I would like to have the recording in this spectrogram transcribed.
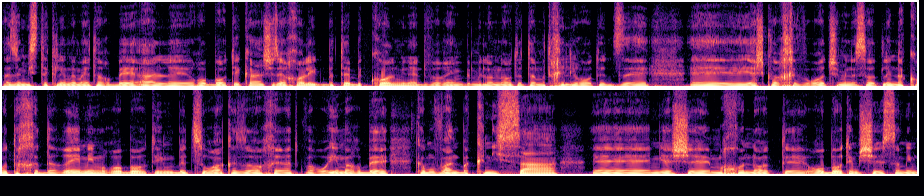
אז הם מסתכלים באמת הרבה על רובוטיקה, שזה יכול להתבטא בכל מיני דברים. במלונות אתה מתחיל לראות את זה, יש כבר חברות שמנסות לנקות את החדרים עם רובוטים בצורה כזו או אחרת, כבר רואים הרבה, כמובן בכניסה. יש מכונות, רובוטים ששמים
